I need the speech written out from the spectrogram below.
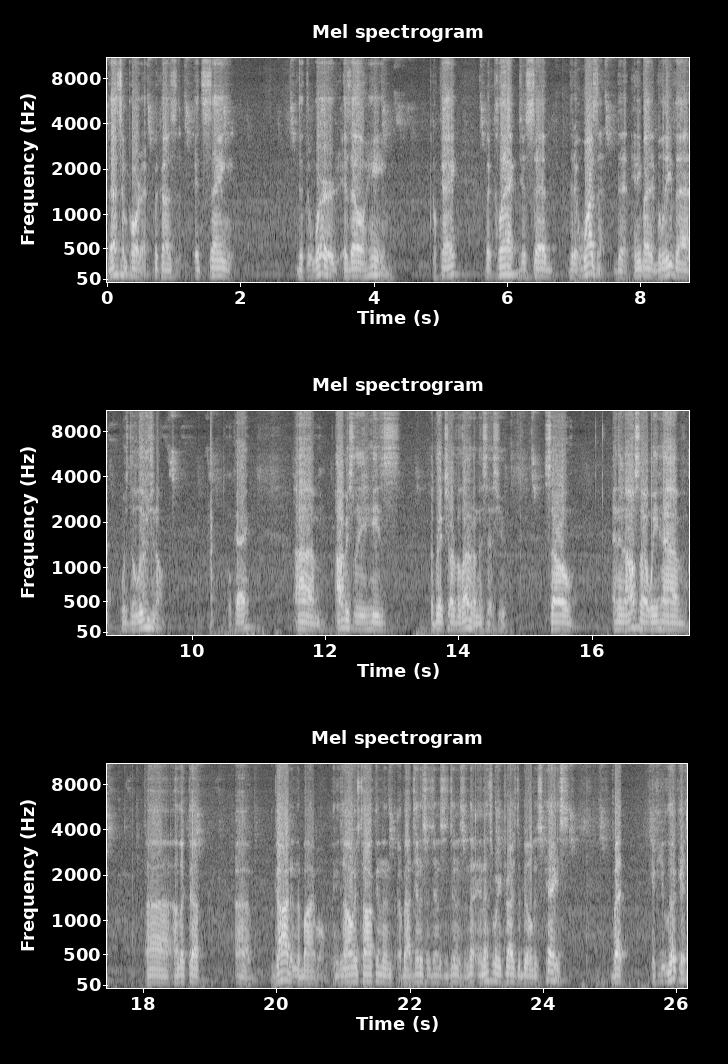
That's important because it's saying that the Word is Elohim, okay? But Kleck just said that it wasn't, that anybody that believed that was delusional, okay? Um, obviously, he's a brick short of a load on this issue. So, and then also we have, uh, I looked up uh, God in the Bible. He's always talking about Genesis, Genesis, Genesis, and that's where he tries to build his case. But if you look at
